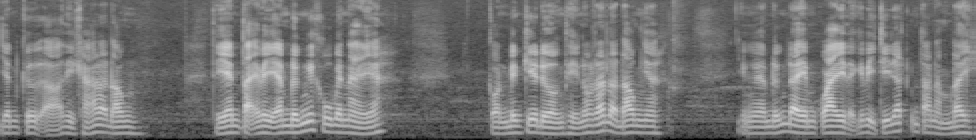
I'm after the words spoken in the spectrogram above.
dân cư ở thì khá là đông. Thì em tại vì em đứng cái khu bên này á còn bên kia đường thì nó rất là đông nha. Nhưng em đứng đây em quay tại cái vị trí đất chúng ta nằm đây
